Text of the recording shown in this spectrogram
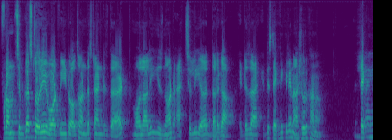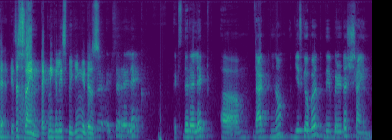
from Sibgat's story, what we need to also understand is that Maula Ali is not actually a dargah. It is a, it is technically an Ashur Khana. Tec- te- it's a shrine. Technically speaking, it is. it's a relic. It's the relic um, that you know जिसके ऊपर they built a shrine.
